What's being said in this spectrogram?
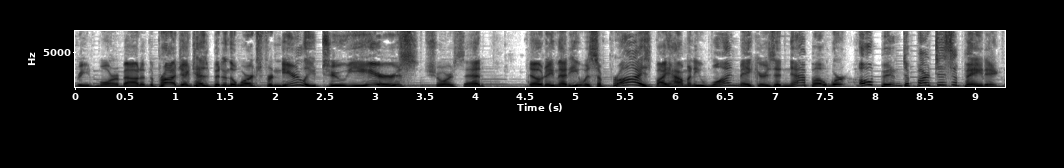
read more about it. The project has been in the works for nearly two years, Shore said, noting that he was surprised by how many winemakers in Napa were open to participating.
